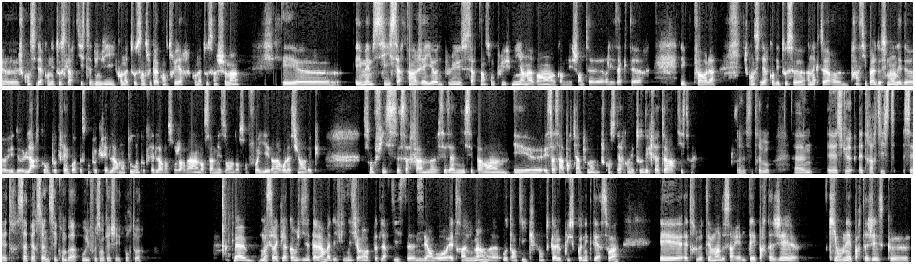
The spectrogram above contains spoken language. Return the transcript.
Euh, je considère qu'on est tous l'artiste d'une vie, qu'on a tous un truc à construire, qu'on a tous un chemin. Et, euh, et même si certains rayonnent plus, certains sont plus mis en avant, comme les chanteurs, les acteurs, enfin voilà, je considère qu'on est tous euh, un acteur euh, principal de ce monde et de, de l'art qu'on peut créer, quoi, parce qu'on peut créer de l'art dans tout. On peut créer de l'art dans son jardin, dans sa maison, dans son foyer, dans la relation avec son fils, sa femme, ses amis, ses parents. Et, euh, ça, ça appartient à tout le monde. Je considère qu'on est tous des créateurs artistes. c'est très beau. est-ce que être artiste, c'est être sa personne, ses combats, ou il faut s'en cacher pour toi? Ben, moi, c'est vrai que là, comme je disais tout à l'heure, ma définition un peu de l'artiste, euh, mm. c'est en gros être un humain euh, authentique, en tout cas le plus connecté à soi, et être le témoin de sa réalité, partager euh, qui on est, partager ce que,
